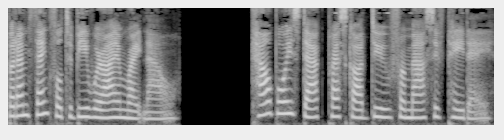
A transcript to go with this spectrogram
But I'm thankful to be where I am right now. Cowboys Dak Prescott due for massive payday.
